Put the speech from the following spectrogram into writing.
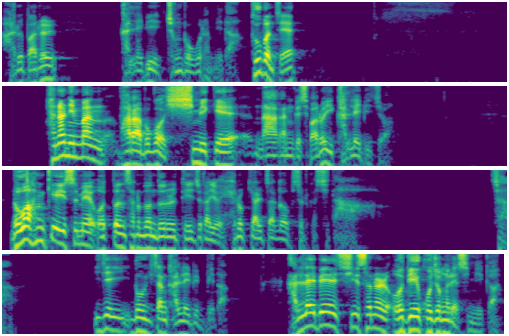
아르바를 갈렙이 정복을 합니다. 두 번째, 하나님만 바라보고 힘있게 나아간 것이 바로 이 갈렙이죠. 너와 함께 있음에 어떤 사람도 너를 대적하여 해롭게 할 자가 없을 것이다. 자, 이제 노기장 갈렙입니다. 갈렙의 시선을 어디에 고정을 했습니까?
